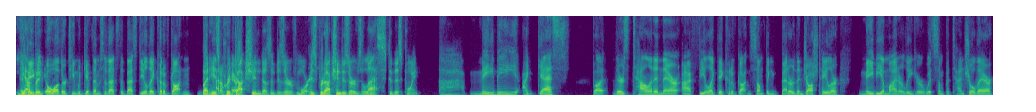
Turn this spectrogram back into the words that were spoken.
And yeah, maybe but, no other team would give them, so that's the best deal they could have gotten. But his production care. doesn't deserve more. His production deserves less to this point uh, maybe, I guess, but there's talent in there. I feel like they could have gotten something better than Josh Taylor. Maybe a minor leaguer with some potential there,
